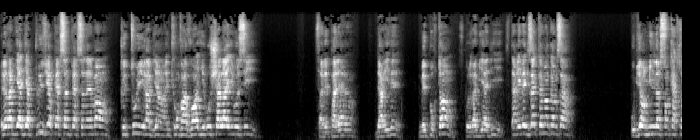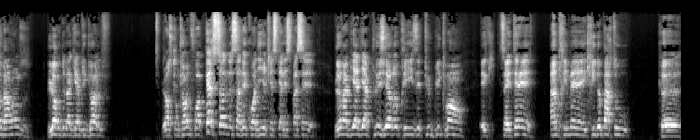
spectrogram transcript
Et le rabbi a dit à plusieurs personnes personnellement que tout ira bien et qu'on va voir Yerushalayim aussi. Ça n'avait pas l'air d'arriver. Mais pourtant, ce que le rabbi a dit, c'est arrivé exactement comme ça. Ou bien en 1991, lors de la guerre du Golfe, lorsqu'encore une fois, personne ne savait quoi dire, qu'est-ce qui allait se passer. Le rabbi a dit à plusieurs reprises et publiquement, et ça a été imprimé, écrit de partout, que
